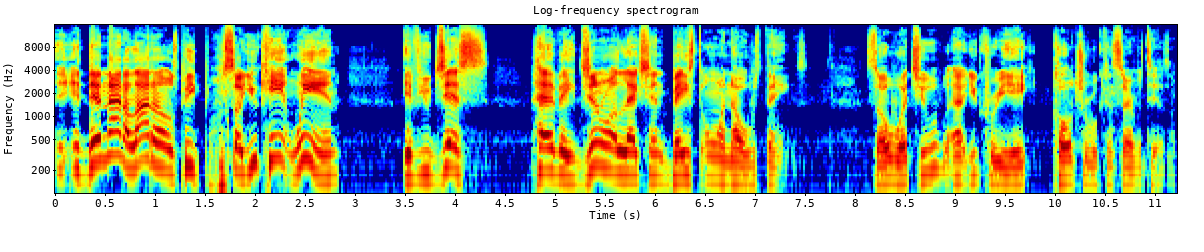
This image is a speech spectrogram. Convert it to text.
It, there are not a lot of those people. So, you can't win if you just have a general election based on those things. So, what you uh, you create cultural conservatism,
